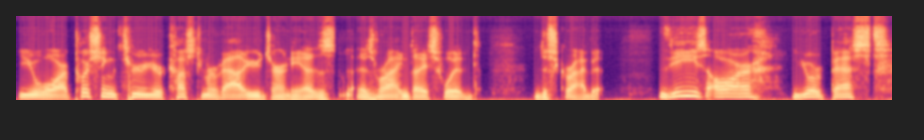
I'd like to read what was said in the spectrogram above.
you are pushing through your customer value journey, as as Ryan Deiss would describe it. These are your best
